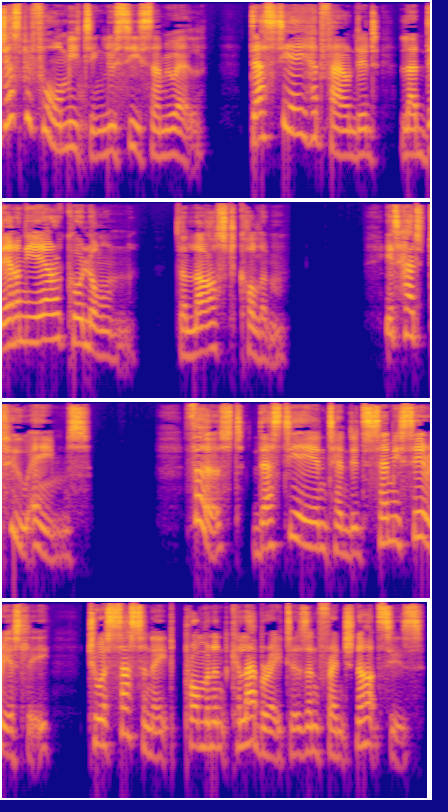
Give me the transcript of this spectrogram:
Just before meeting Lucie Samuel, d'Astier had founded La Dernière Colonne, the last column. It had two aims. First, d'Astier intended semi seriously to assassinate prominent collaborators and French Nazis.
